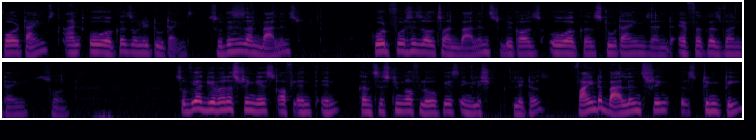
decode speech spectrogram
four times and o occurs only two times. So this is unbalanced. Code force is also unbalanced because o occurs two times and f occurs one time so on. So we are given a string s of length n consisting of lowercase english letters. Find a balanced string, string t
